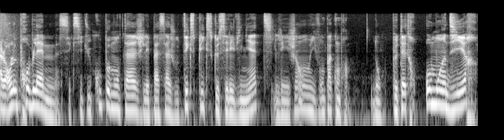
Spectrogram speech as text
Alors le problème, c'est que si tu coupes au montage les passages où t'expliques ce que c'est les vignettes, les gens, ils vont pas comprendre. Donc peut-être au moins dire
